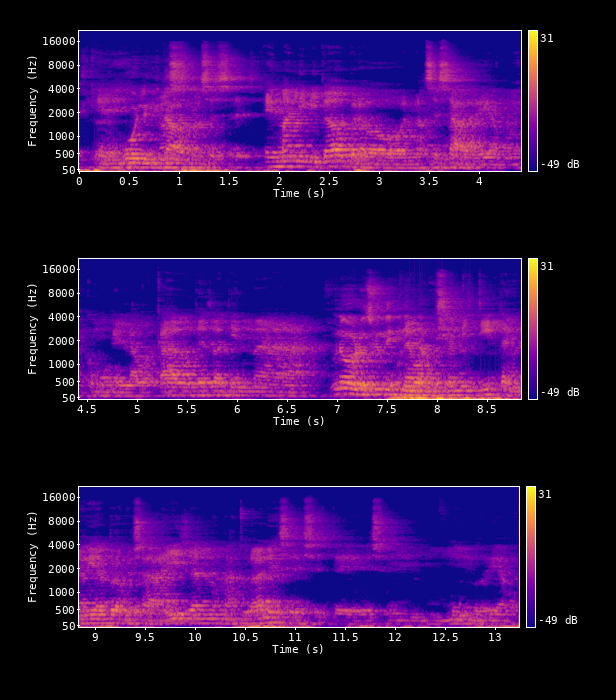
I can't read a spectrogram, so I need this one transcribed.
es Eh, muy no limitado. no se- es más limitado, pero no se sabe, digamos. Es como que la, cada botella tiene una, Una evolución una distinta. evolución distinta y una vida propia. O sea, ahí ya en los naturales es, este, es un mundo, digamos.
